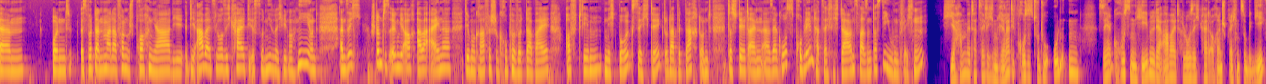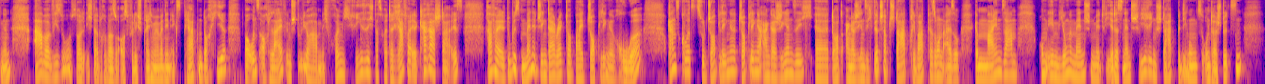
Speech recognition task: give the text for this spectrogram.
Ähm, und es wird dann immer davon gesprochen, ja, die, die Arbeitslosigkeit, die ist so niedrig wie noch nie. Und an sich stimmt es irgendwie auch, aber eine demografische Gruppe wird dabei oft eben nicht berücksichtigt oder bedacht. Und das stellt ein äh, sehr großes Problem tatsächlich dar. Und zwar sind das die Jugendlichen. Hier haben wir tatsächlich ein relativ großes To-Do und einen sehr großen Hebel der Arbeiterlosigkeit auch entsprechend zu begegnen. Aber wieso soll ich darüber so ausführlich sprechen, wenn wir den Experten doch hier bei uns auch live im Studio haben? Ich freue mich riesig, dass heute Raphael Karasch da ist. Raphael, du bist Managing Director bei Joblinge Ruhr. Ganz kurz zu Joblinge. Joblinge engagieren sich, äh, dort engagieren sich Wirtschaft, Staat, Privatpersonen also gemeinsam, um eben junge Menschen mit, wie ihr das nennt, schwierigen Start Startbedingungen zu unterstützen.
